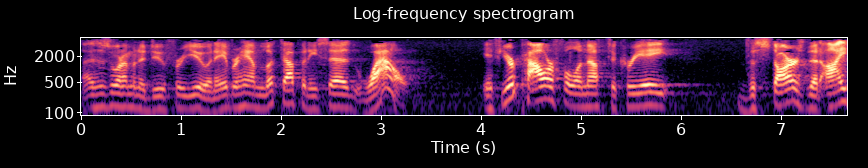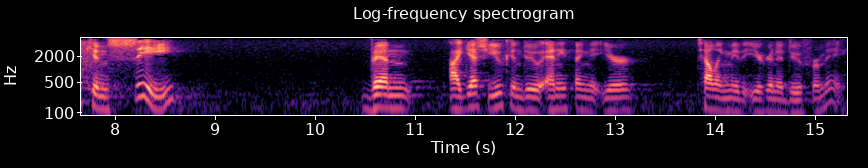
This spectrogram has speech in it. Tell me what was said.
This is what I'm going to do for you. And Abraham looked up and he said, Wow, if you're powerful enough to create the stars that I can see, then I guess you can do anything that you're telling me that you're going to do for me.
